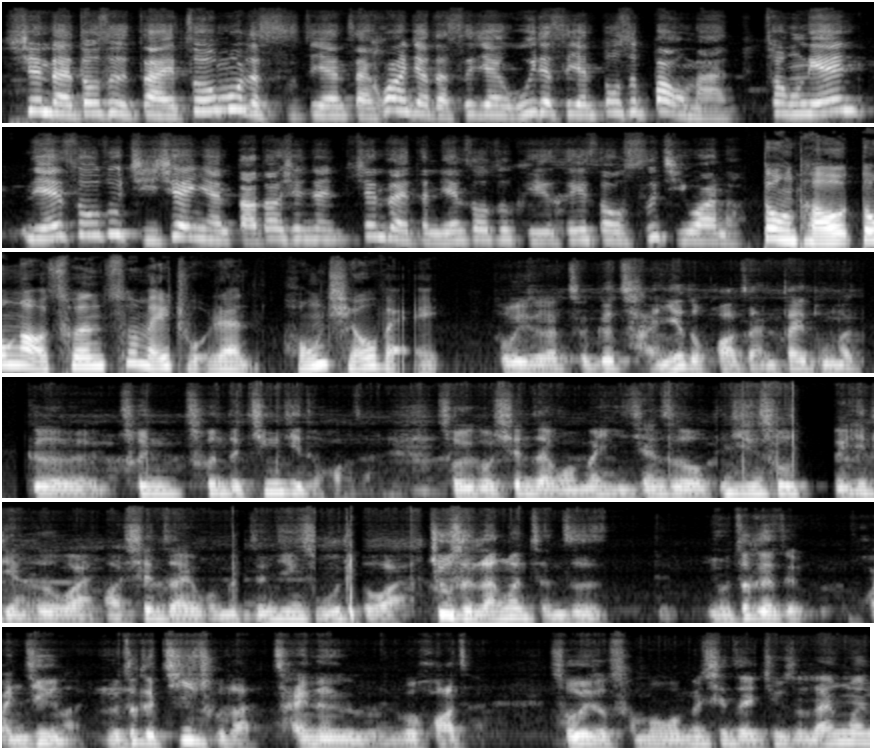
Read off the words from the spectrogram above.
现在都是在周末的时间，在放假的时间、五一的时间都是爆满。从年年收入几千元达到现在现在的年收入可以可以收十几万了。洞头冬奥村村委主任洪求伟。所以这个整个产业的发展带动了各村村的经济的发展。所以说现在我们以前是人均收入一点二万啊，现在我们人均五点多万，就是蓝湾整治有这个环境了，有这个基础了，才能能够发展。所以说，什么？我们现在就是蓝湾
